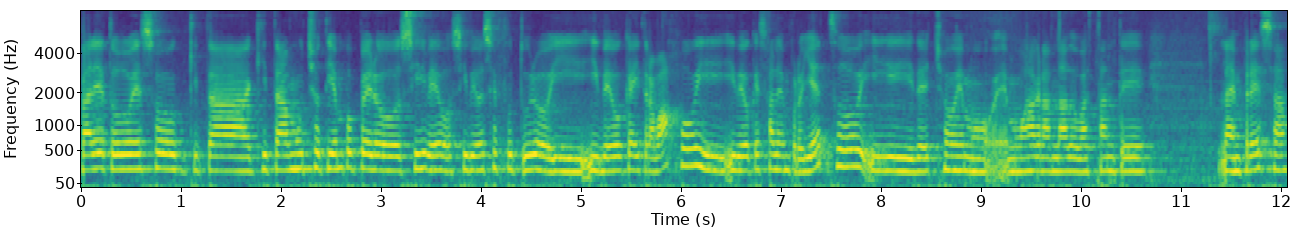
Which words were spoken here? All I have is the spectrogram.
Vale, todo eso quita, quita mucho tiempo, pero sí veo, sí veo ese futuro y, veo que hay trabajo y, veo que salen proyectos y de hecho hemos, agrandado bastante la empresa.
